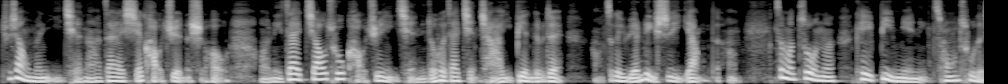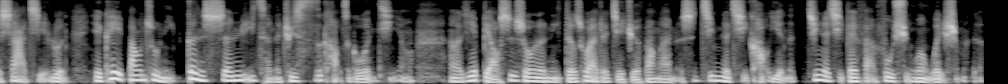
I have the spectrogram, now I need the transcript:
就像我们以前呢，在写考卷的时候，啊，你在交出考卷以前，你都会再检查一遍，对不对？啊，这个原理是一样的啊。这么做呢，可以避免你匆促的下结论，也可以帮助你更深一层的去思考这个问题啊。呃，也表示说呢，你得出来的解决方案呢，是经得起考验的，经得起被反复询问为什么的。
